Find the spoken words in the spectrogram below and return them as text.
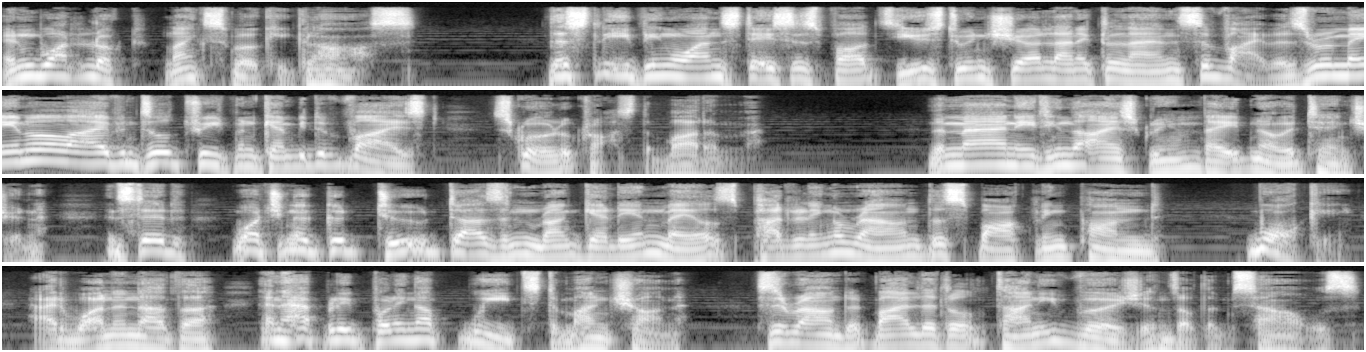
in what looked like smoky glass. The sleeping one stasis pods used to ensure Lanaktallan survivors remain alive until treatment can be devised scroll across the bottom. The man eating the ice cream paid no attention, instead watching a good two dozen Rungelian males puddling around the sparkling pond, walking at one another and happily pulling up weeds to munch on, surrounded by little tiny versions of themselves.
